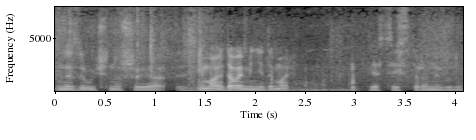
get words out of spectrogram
незручно, що я знімаю. Давай мені демарь. Я з цієї сторони буду.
